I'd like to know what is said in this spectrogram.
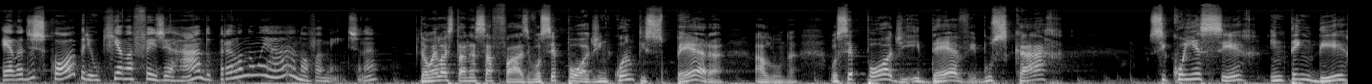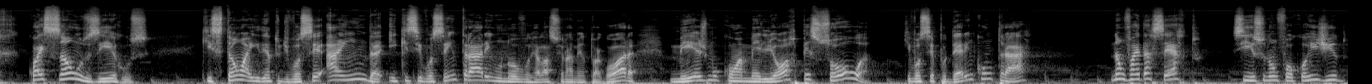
ela descobre o que ela fez de errado para ela não errar novamente, né? Então ela está nessa fase. Você pode, enquanto espera, aluna, você pode e deve buscar se conhecer, entender quais são os erros que estão aí dentro de você ainda e que se você entrar em um novo relacionamento agora, mesmo com a melhor pessoa que você puder encontrar, não vai dar certo se isso não for corrigido.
